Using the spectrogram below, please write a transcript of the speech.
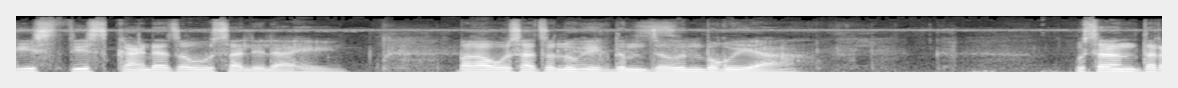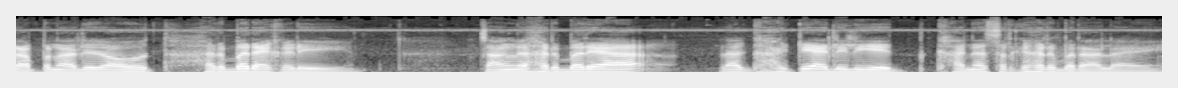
तीस तीस कांड्याचा ऊस आलेला आहे. बघा ऊसाचं लूक एकदम जळून बघूया. ऊसानंतर आपण आलेलो आहोत हरभऱ्याकडे. चांगल्या हरभऱ्याला घाटी आलेली आहेत. खाण्यासारखा हरभरा आला आहे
